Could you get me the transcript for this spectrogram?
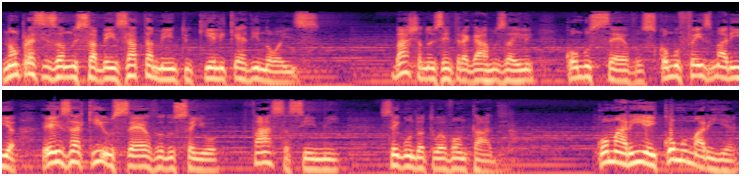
não precisamos saber exatamente o que Ele quer de nós. Basta nos entregarmos a Ele como servos, como fez Maria. Eis aqui o servo do Senhor. Faça-se em mim, segundo a tua vontade. Com Maria e como Maria,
